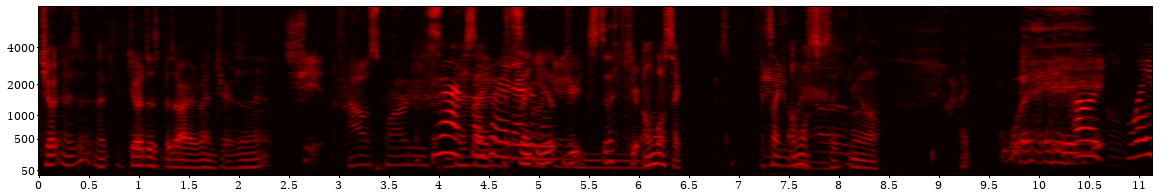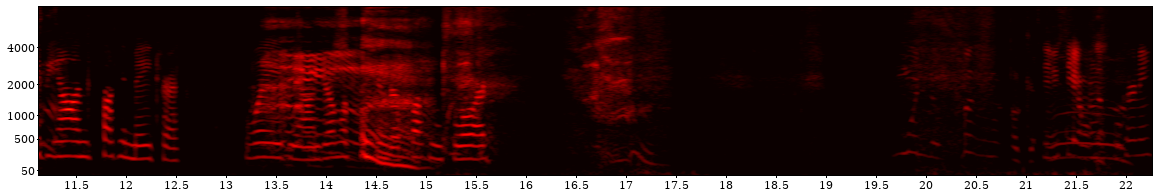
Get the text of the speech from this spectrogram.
Jo- isn't it? JoJo's Bizarre Adventure, isn't it? Shit. House parties. Yeah, It's it's my like it's like, anime. you, you're, it's like you're almost like it's like, it's like almost like you know, like way. Oh, way beyond fucking Matrix. Way beyond. You're almost pushing the fucking floor. Okay. Did you see I won the pool tourney?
